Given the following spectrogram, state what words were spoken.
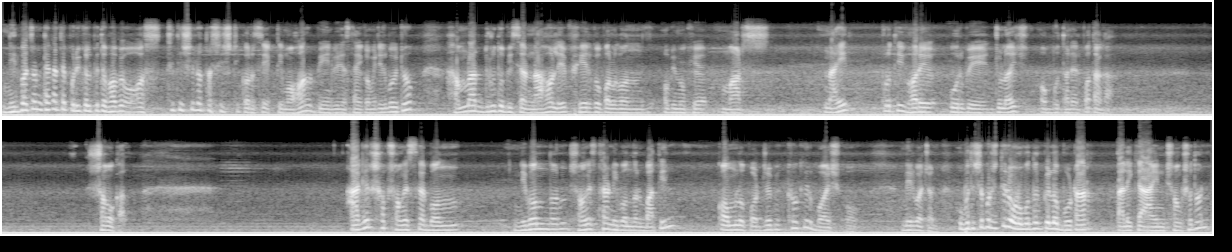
নির্বাচন ঠেকাতে পরিকল্পিতভাবে অস্থিতিশীলতা সৃষ্টি করেছে একটি মহল, বিএনপির স্থায়ী কমিটির বৈঠক। হামলার দ্রুত বিচার না হলে ফের গোপালগঞ্জ অভিমুখে মার্চ নাহিদ প্রতি ঘরে উড়বে জুলাই অভ্যুত্থানের পতাকা। সমকাল। আগের সব সংস্কার বন নিবন্ধন, সংস্থার নিবন্ধন বাতিল, কমল পর্যবেক্ষকের বয়স বয়স্ক নির্বাচন, উপদেষ্টা পরিষদের অনুমোদন পেল ভোটার তালিকা আইন সংশোধন।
